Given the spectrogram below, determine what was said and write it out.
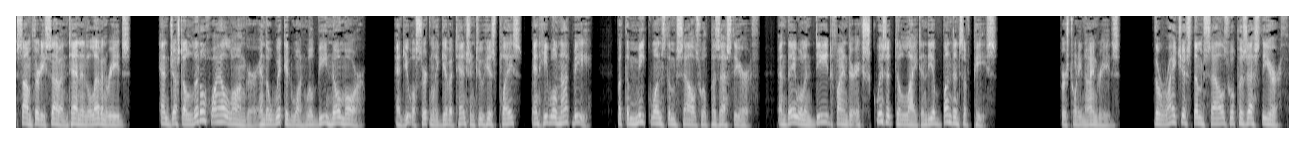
Psalm 37, 10 and 11 reads, And just a little while longer, and the wicked one will be no more. And you will certainly give attention to his place, and he will not be. But the meek ones themselves will possess the earth, and they will indeed find their exquisite delight in the abundance of peace. Verse 29 reads, The righteous themselves will possess the earth,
